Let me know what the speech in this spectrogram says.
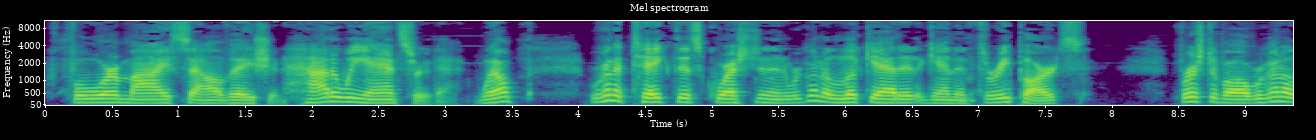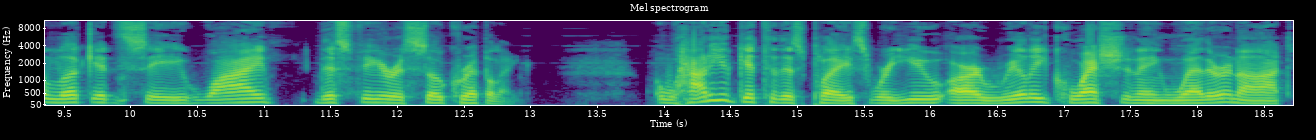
for my salvation. How do we answer that? Well, we're going to take this question and we're going to look at it again in three parts. First of all, we're going to look and see why this fear is so crippling how do you get to this place where you are really questioning whether or not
